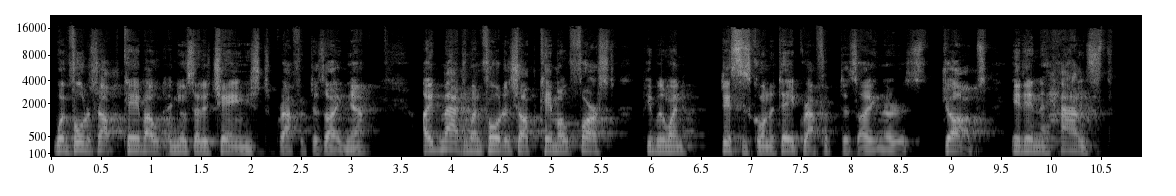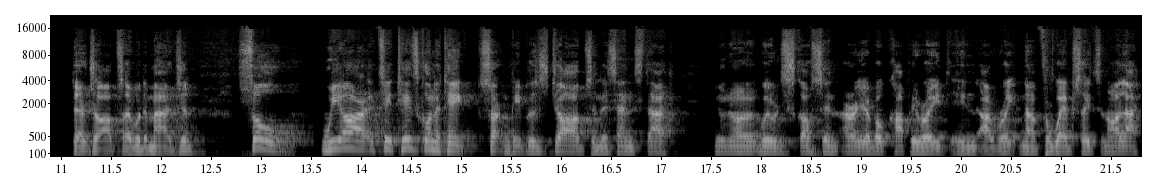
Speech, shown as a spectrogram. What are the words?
when Photoshop came out and you said it changed graphic design, yeah, I'd imagine when Photoshop came out first, people went, "This is going to take graphic designers' jobs." It enhanced their jobs, I would imagine. So we are. It's, it is going to take certain people's jobs in the sense that you know we were discussing earlier about copyright in uh, writing up for websites and all that.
